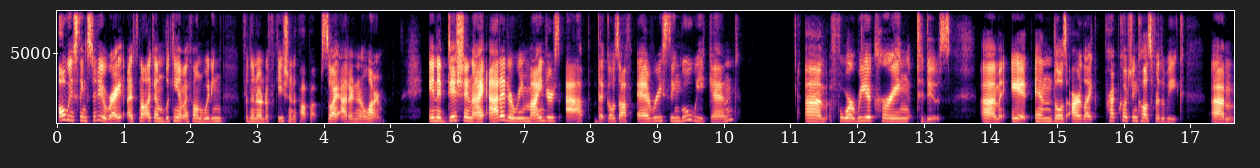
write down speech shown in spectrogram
always things to do, right? It's not like I'm looking at my phone waiting for the notification to pop up. So I added an alarm. In addition, I added a reminders app that goes off every single weekend um, for reoccurring to-dos. Um, it and those are like prep coaching calls for the week, um,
